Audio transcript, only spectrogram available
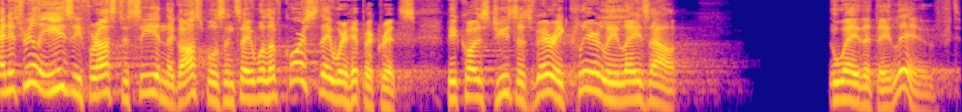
And it's really easy for us to see in the Gospels and say, well, of course they were hypocrites, because Jesus very clearly lays out the way that they lived.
